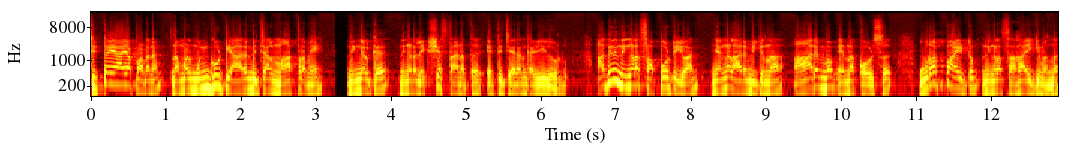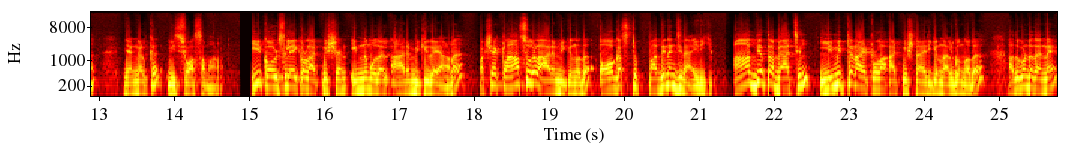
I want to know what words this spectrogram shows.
ചിട്ടയായ പഠനം നമ്മൾ മുൻകൂട്ടി ആരംഭിച്ചാൽ മാത്രമേ നിങ്ങൾക്ക് നിങ്ങളുടെ ലക്ഷ്യസ്ഥാനത്ത് എത്തിച്ചേരാൻ കഴിയുകയുള്ളൂ. അതിന് നിങ്ങളെ സപ്പോർട്ട് ചെയ്യുവാൻ ഞങ്ങൾ ആരംഭിക്കുന്ന ആരംഭം എന്ന കോഴ്സ് ഉറപ്പായിട്ടും നിങ്ങളെ സഹായിക്കുമെന്ന് ഞങ്ങൾക്ക് വിശ്വാസമാണ്. ഈ കോഴ്സിലേക്കുള്ള അഡ്മിഷൻ ഇന്ന് മുതൽ ആരംഭിക്കുകയാണ്. പക്ഷേ ക്ലാസ്സുകൾ ആരംഭിക്കുന്നത് ഓഗസ്റ്റ് പതിനഞ്ചിനായിരിക്കും. ആദ്യത്തെ ബാച്ചിൽ ലിമിറ്റഡ് ആയിട്ടുള്ള അഡ്മിഷൻ ആയിരിക്കും നൽകുന്നത്. അതുകൊണ്ട് തന്നെ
